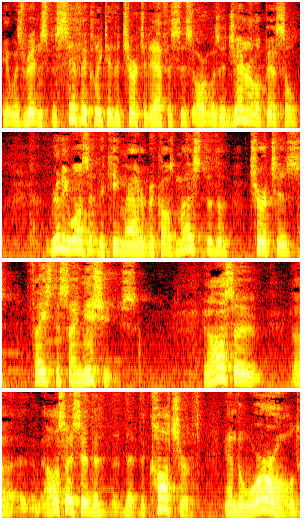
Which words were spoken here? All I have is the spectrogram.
it was written specifically to the church at Ephesus or it was a general epistle really wasn't the key matter because most of the churches faced the same issues. And I also, uh, I also said that the, the culture and the world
